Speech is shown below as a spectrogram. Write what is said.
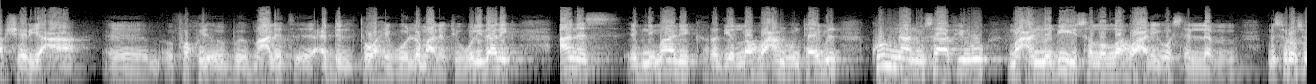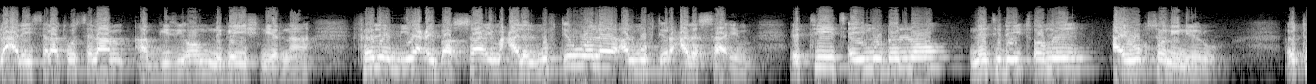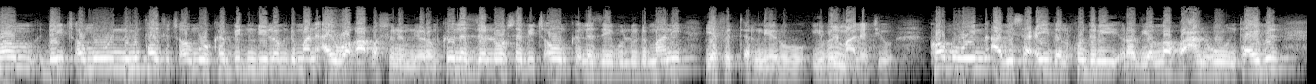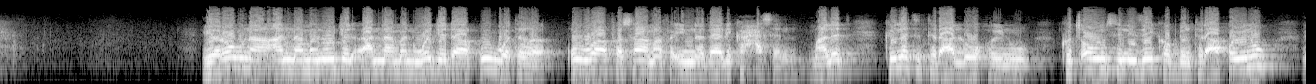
ኣብ ሸሪ ل وه ولذلك نس بن مالك رضي الله عنه كنا نسافر مع النبي صلى الله عليه وسلم مس رسول عليه اللة وسلم ዜኦ نيش رن فلم يعب الصائم على المفطر وا المفطر على الصائم ت يم ሎ نت ي م يوق ر እቶም ደይጸሙ ውን ንምንታይ ትጸሙ ከቢድ እንድዩ ኢሎም ድማ ኣይወቓቐሱን እዮም ነይሮም። ክእለት ዘለዎ ሰብ ይጸውም፣ ክእለት ዘይብሉ ድማ የፍጥር ነይሩ ይብል ማለት እዩ። ከምኡ ውን ኣቢ ሰዒድ ኣልኹድሪ ረዲየላሁ ዓንሁ እንታይ ይብል? የረውና ኣና መን ወጀደ ቁወተ ቁዋ ፈሳመ ፈኢነ ዛሊከ ሓሰን ማለት ክእለት እንተ ኣለዎ ኮይኑ ክጾም ስኒ ዘይከብዶ እንተደኣ ኮይኑ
